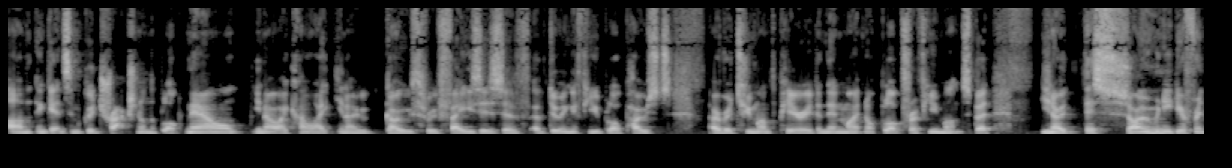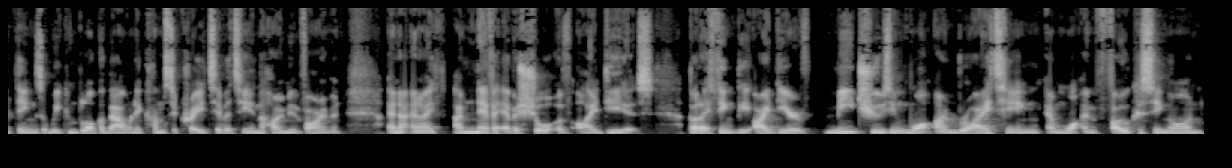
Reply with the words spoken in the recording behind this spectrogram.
um, and getting some good traction on the blog. Now, you know, I kind of like you know go through phases of of doing a few blog posts over a two month period and then might not blog for a few months, but you know, there's so many different things that we can blog about when it comes to creativity in the home environment. And, and I, I'm never ever short of ideas. But I think the idea of me choosing what I'm writing and what I'm focusing on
